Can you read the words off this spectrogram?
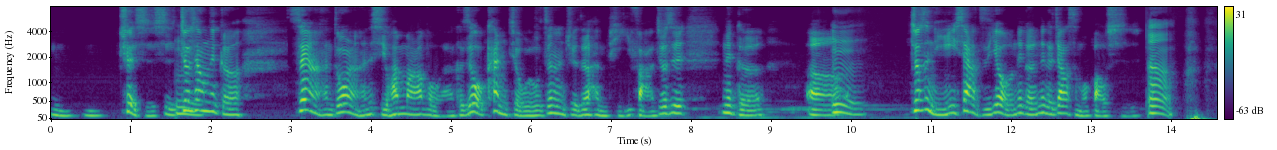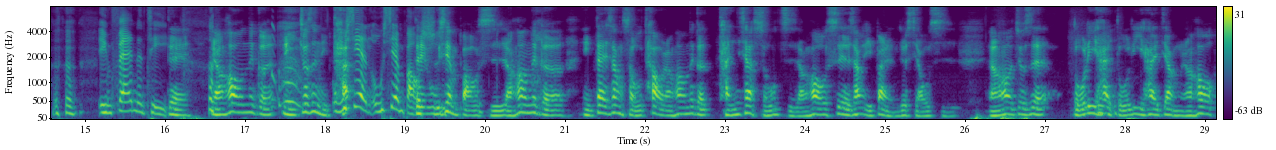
嗯嗯，确实是，嗯就像那个。虽然很多人很喜欢 Marvel 啊，可是我看久了，我真的觉得很疲乏。就是那个呃，嗯就是你一下子又有那个那个叫什么宝石，嗯 Infinity，对，然后那个 你就是你无限无限宝石，对无限宝石，然后那个你戴上手套，然后那个弹一下手指，然后世界上一半人就消失，然后就是多厉害嗯。多厉害这样，然后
